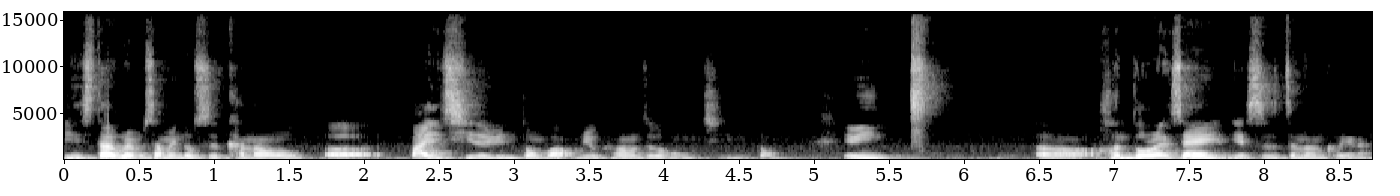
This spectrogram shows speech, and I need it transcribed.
Instagram 上面都是看到呃白旗的运动吧，没有看到这个红旗运动，因为 呃很多人现在也是真的很可怜啊，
